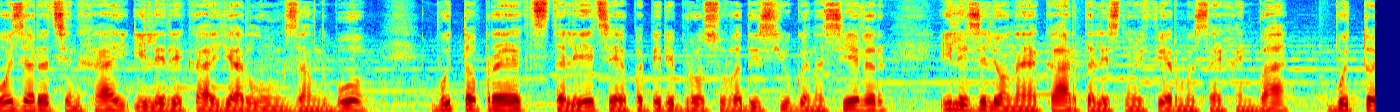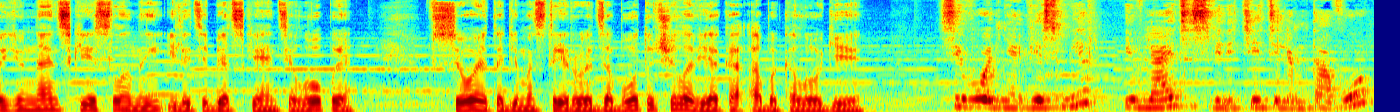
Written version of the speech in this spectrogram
озеро Цинхай или река Ярлунг-Зангбо, будь то проект столетия по перебросу воды с юга на север или зеленая карта лесной фермы Сайханьба, будь то юнаньские слоны или тибетские антилопы, все это демонстрирует заботу человека об экологии. Сегодня весь мир является свидетелем того,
